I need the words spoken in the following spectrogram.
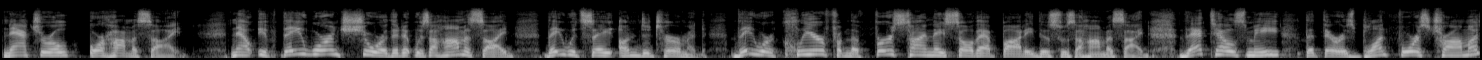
natural, or homicide. Now, if they weren't sure that it was a homicide, they would say undetermined. They were clear from the first time they saw that body this was a homicide. That tells me that there is blunt force trauma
